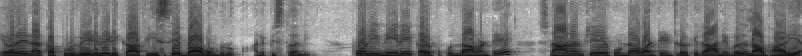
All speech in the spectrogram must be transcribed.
ఎవరైనా కప్పుడు వేడివేడి కాఫీ ఇస్తే బాగుండును అనిపిస్తోంది. పోనీ నేనే కలుపుకుందామంటే స్నానం చేయకుండా వంటింట్లోకి రానివ్వదు నా భార్య.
